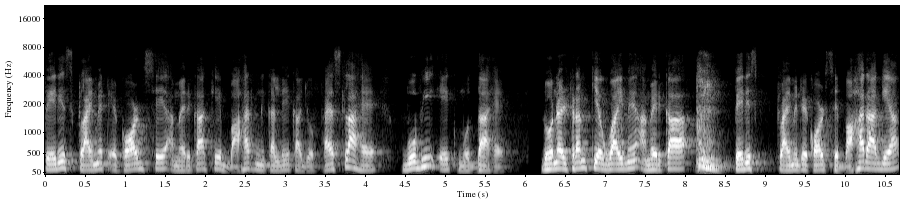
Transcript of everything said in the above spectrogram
पेरिस क्लाइमेट अकॉर्ड से अमेरिका के बाहर निकलने का जो फैसला है, वो भी एक मुद्दा है। डोनाल्ड ट्रंप की अगुवाई में अमेरिका पेरिस क्लाइमेट अकॉर्ड से बाहर आ गया।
